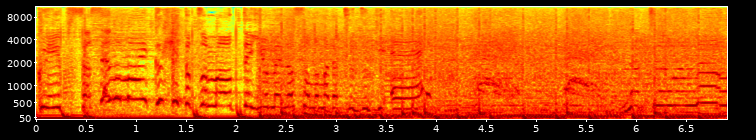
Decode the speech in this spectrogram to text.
クリップさせるマイク一つ持って夢のそのまだ続きへ。夏は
